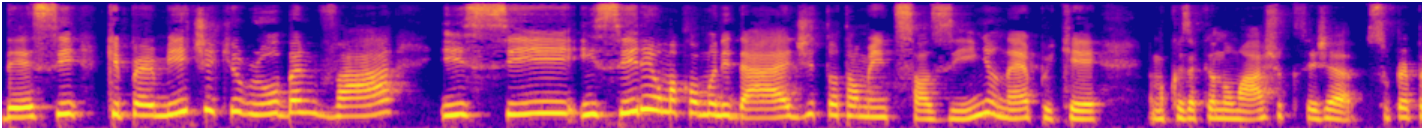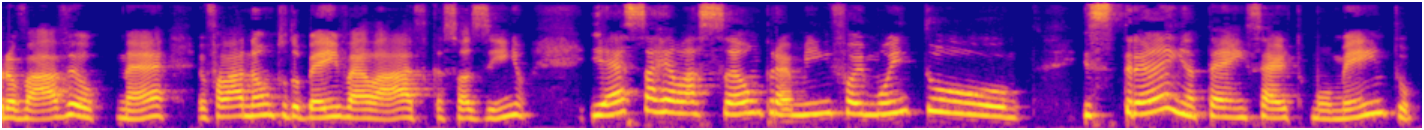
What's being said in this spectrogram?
desse que permite que o Ruben vá e se insira em uma comunidade totalmente sozinho, né? Porque é uma coisa que eu não acho que seja super provável, né? Eu falar, ah, não, tudo bem, vai lá, fica sozinho. E essa relação, para mim, foi muito estranha até em certo momento,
